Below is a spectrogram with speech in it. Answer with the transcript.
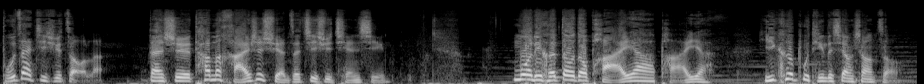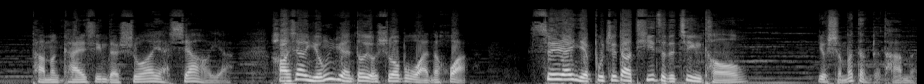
不再继续走了，但是他们还是选择继续前行。茉莉和豆豆爬呀爬呀，一刻不停的向上走。他们开心的说呀笑呀，好像永远都有说不完的话。虽然也不知道梯子的尽头有什么等着他们，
